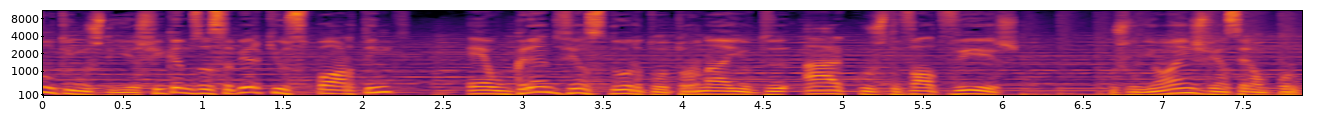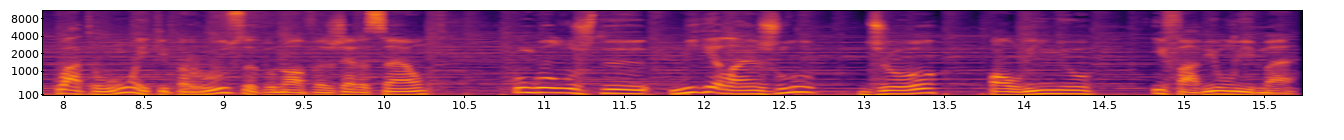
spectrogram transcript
Nos últimos dias ficamos a saber que o Sporting é o grande vencedor do torneio de Arcos de Valdevez. Os Leões venceram por 4-1 a equipa russa do Nova Geração, com golos de Miguel Ângelo, Joe, Paulinho e Fábio Lima.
